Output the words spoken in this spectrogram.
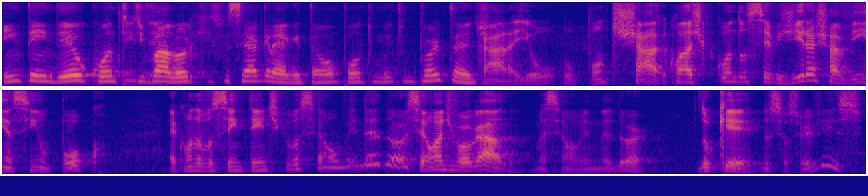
entender o quanto de valor que você agrega. Então é um ponto muito importante. Cara, e o, o ponto chave, acho que quando você gira a chavinha assim um pouco, é quando você entende que você é um vendedor. Você é um advogado, mas você é um vendedor. Do quê? Do seu serviço.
